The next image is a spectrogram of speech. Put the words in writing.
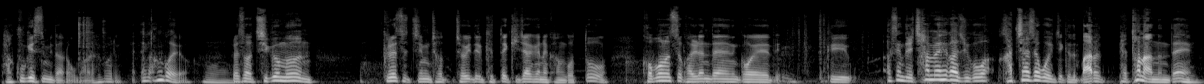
바꾸겠습니다라고 말을 해버려, 한 거예요. 어. 그래서 지금은, 그래서 지금 저, 저희들이 그때 기자회견에 간 것도, 거버넌스 관련된 거에, 그, 학생들이 참여해가지고 같이 하자고 이제 그 말을 뱉어놨는데, 음.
